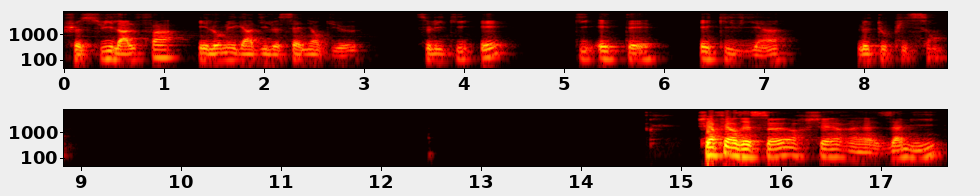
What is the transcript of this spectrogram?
Je suis l'alpha et l'oméga, dit le Seigneur Dieu, celui qui est, qui était et qui vient, le Tout-Puissant. Chers frères et sœurs, chers amis,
